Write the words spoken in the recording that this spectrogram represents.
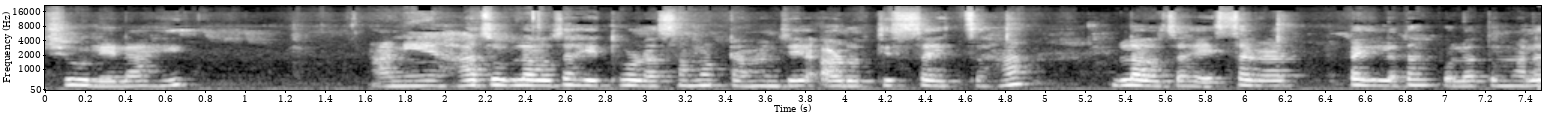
शिवलेला आहे. आणि हा जो ब्लाऊज आहे थोडासा मोठा म्हणजे अडोतीस साईजचा हा ब्लाऊज आहे. सगळ्यात पहिला दाखवला तुम्हाला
